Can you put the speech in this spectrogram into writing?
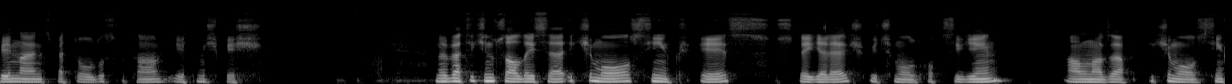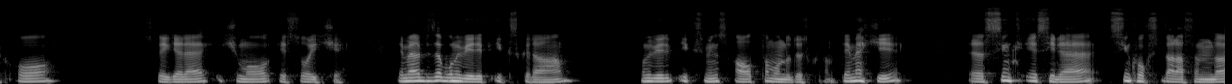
B-nin aya nisbətdə olduğu 0,75. Növbəti ikinci sualda isə 2 mol sink S üstə gələk 3 mol oksigen alınacaq. 2 mol sink O üstə gələk 2 mol SO2. Deməli bizə bunu verib x qram. Bunu verib x minus 6,4 qram. Demək ki, sink S ilə sink oksid arasında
